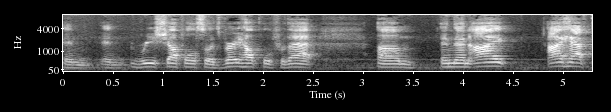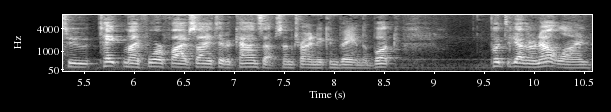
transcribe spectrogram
and, and reshuffle. So it's very helpful for that. Um, and then I I have to take my four or five scientific concepts I'm trying to convey in the book, put together an outline.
